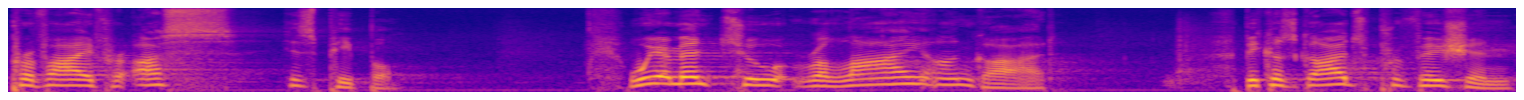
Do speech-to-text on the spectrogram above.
provide for us, his people. We are meant to rely on God because God's provision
